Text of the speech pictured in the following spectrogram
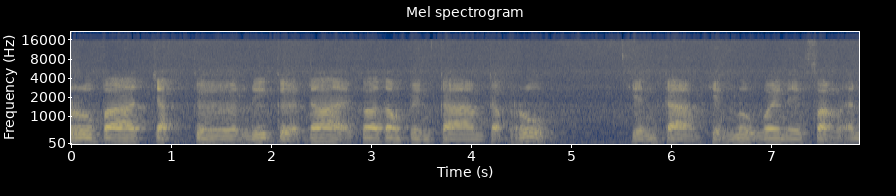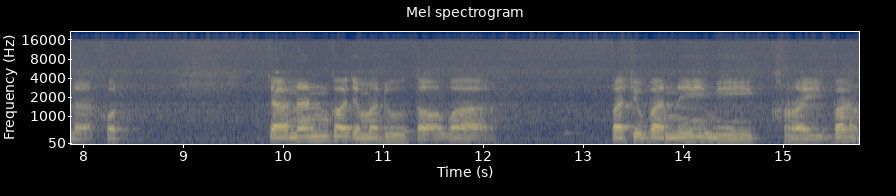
รูปาจะเกิดหรือเกิดได้ก็ต้องเป็นกามกับรูป เขียนกามเขียนรูปไว้ในฝั่งอนาคต จากนั้นก็จะมาดูต่อว่า ปัจจุบันนี้มีใครบ้าง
